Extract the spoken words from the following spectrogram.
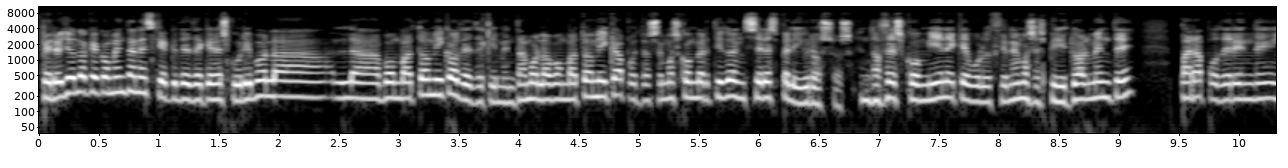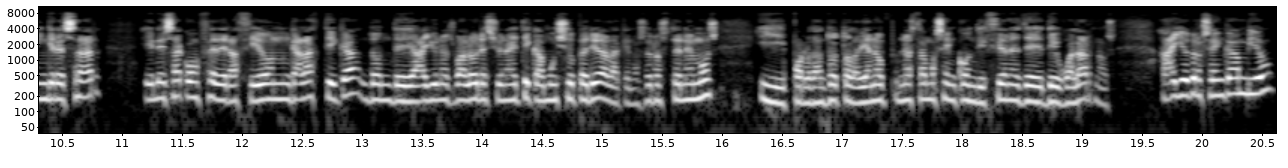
Pero ellos lo que comentan es que desde que descubrimos la, bomba atómica, o desde que inventamos la bomba atómica, pues nos hemos convertido en seres peligrosos. Entonces conviene que evolucionemos espiritualmente para poder ingresar en esa confederación galáctica donde hay unos valores y una ética muy superior a la que nosotros tenemos y por lo tanto todavía no, estamos en condiciones de, de igualarnos. Hay hay otros, en cambio,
